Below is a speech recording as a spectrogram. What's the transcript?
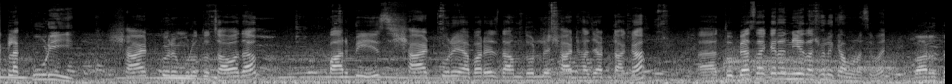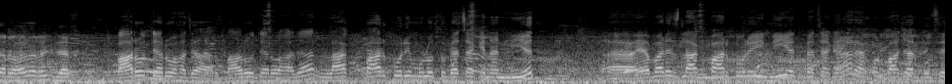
এক লাখ কুড়ি। ষাট করে মূলত চাওয়া দাম। পার পিস ষাট করে অ্যাভারেজ দাম ধরলে ষাট হাজার টাকা। তো বেচা কেনা নিয়ে আসলে কেমন আছে ভাই? বারো তেরো হাজার বারো তেরো হাজার বারো তেরো হাজার লাখ পার করে মূলত বেচা কেনার নিয়ত অ্যাভারেজ লাখ পার করেই নিয়ত বেচা কেনার এখন বাজার বুঝে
